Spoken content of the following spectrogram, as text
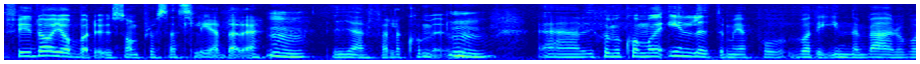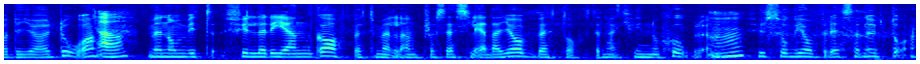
för idag jobbar du som processledare mm. i Järfälla kommun. Mm. Eh, vi kommer komma in lite mer på vad det innebär och vad du gör då. Ja. Men om vi fyller igen gapet mellan processledarjobbet och den här kvinnojouren. Mm. Hur såg jobbresan ut då?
